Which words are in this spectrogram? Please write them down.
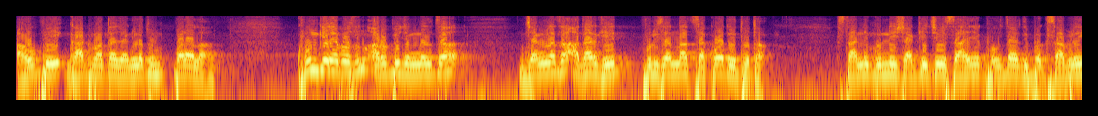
आहुपे घाटमाता जंगलातून पळाला. खून केल्यापासून आरोपी जंगलचा जंगलाचा आधार घेत पोलिसांना चकवा देत होता. स्थानिक गुन्हे शाखेचे सहाय्यक फौजदार दीपक साबळे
